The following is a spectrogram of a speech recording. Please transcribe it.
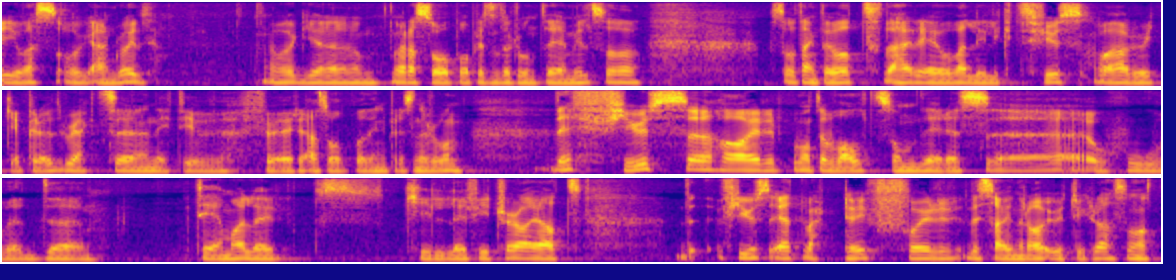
IOS og Android. Og eh, når jeg så på presentasjonen til Emil, så, så tenkte jeg jo at det her er jo veldig likt Fuse. Og jeg har jo ikke prøvd React Native før jeg så på den presentasjonen. Det Fuse har på en måte valgt som deres uh, hovedtema, eller killer feature, er at Fuse er et verktøy for designere og utviklere, sånn at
